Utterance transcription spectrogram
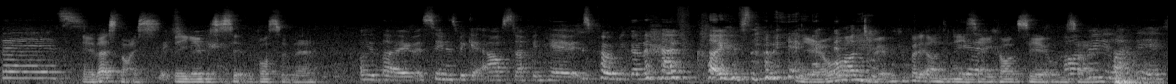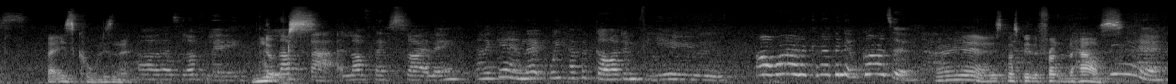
beds. Yeah, that's nice. Which Being able to sit at the bottom there. Although, as soon as we get our stuff in here, it's probably going to have clothes on it. Yeah, well, under it, we can put it underneath so you can't see it all the Oh, I really like this. That is cool, isn't it? Oh, that's lovely. I love that. I love their styling. And again, look, we have a garden view. Oh wow, look at another little garden. Oh yeah, this must be the front of the house. Yeah.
